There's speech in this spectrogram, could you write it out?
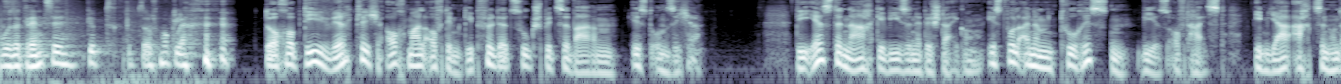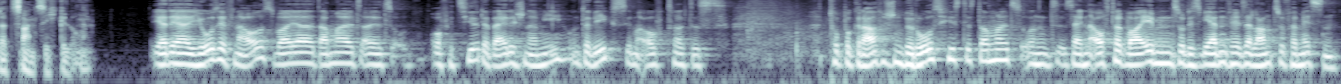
Wo es eine Grenze gibt, gibt es auch Schmuggler. Doch ob die wirklich auch mal auf dem Gipfel der Zugspitze waren, ist unsicher. Die erste nachgewiesene Besteigung ist wohl einem Touristen, wie es oft heißt, im Jahr 1820 gelungen. Ja, der Josef Naus war ja damals als Offizier der Bayerischen Armee unterwegs im Auftrag des topografischen Büros, hieß es damals. Und sein Auftrag war eben so, das Werdenfelser Land zu vermessen,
